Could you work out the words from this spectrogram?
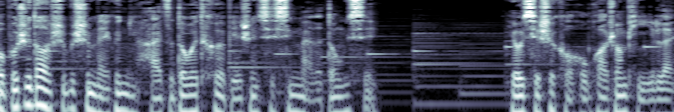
我不知道是不是每个女孩子都会特别珍惜新买的东西，尤其是口红、化妆品一类。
